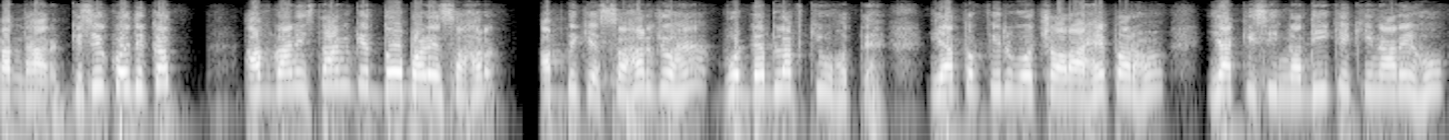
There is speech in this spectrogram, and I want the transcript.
कंधार। किसी कोई दिक्कत? अफ़गानिस्तान के दो बड़े शहर, अब देखिए, शहर जो है, वो डेवलप क्यों होते हैं? या तो फिर वो चौराहे पर हो, या किसी नदी के किनारे हो,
